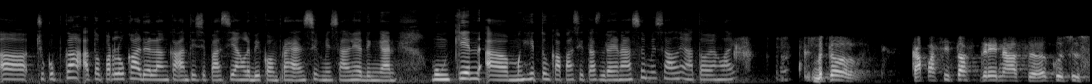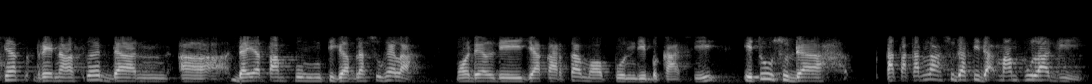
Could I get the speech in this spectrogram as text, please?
uh, cukupkah atau perlukah ada langkah antisipasi yang lebih komprehensif, misalnya dengan mungkin uh, menghitung kapasitas drainase misalnya atau yang lain? Betul. Kapasitas drainase, khususnya drainase dan uh, daya tampung 13 sungai lah, model di Jakarta maupun di Bekasi, itu sudah katakanlah sudah tidak mampu lagi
